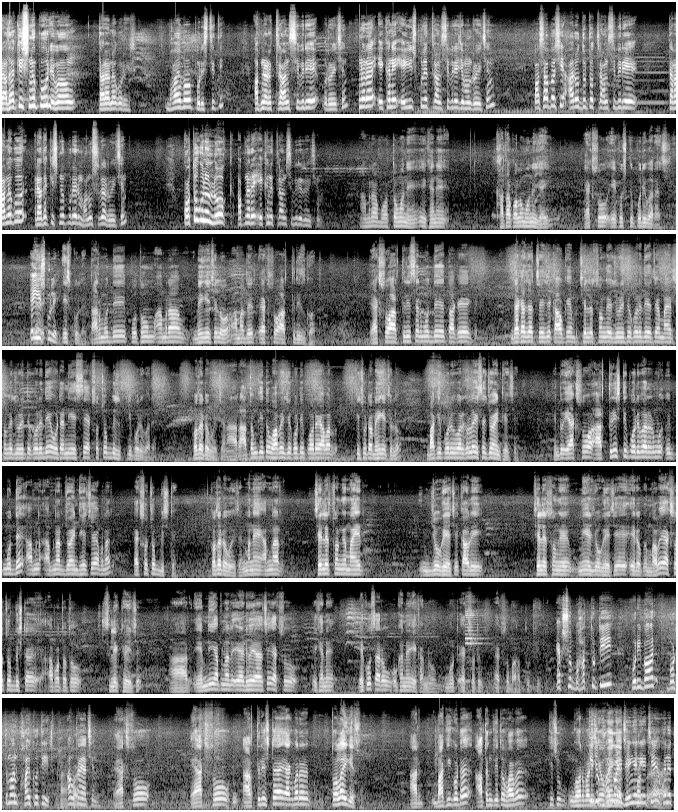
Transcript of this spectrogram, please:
রাধাকৃষ্ণপুর এবং তারানগরের ভয়াবহ পরিস্থিতি। আপনারা ত্রাণ শিবিরে রয়েছেন। আপনারা এখানে এই স্কুলের ত্রাণ শিবিরে যেমন রয়েছেন, পাশাপাশি আরও দুটো ত্রাণ শিবিরে তারানগর, রাধাকৃষ্ণপুরের মানুষরা রয়েছেন। কতগুলো লোক আপনারা এখানে ত্রাণ শিবিরে রয়েছেন? আমরা বর্তমানে এখানে খাতা কলম অনুযায়ী একশো একুশটি পরিবার আছে। এই স্কুলে? স্কুলে। তার মধ্যে প্রথম আমরা ভেঙেছিল আমাদের একশো আটত্রিশ ঘর। একশো আটত্রিশের মধ্যে তাকে দেখা যাচ্ছে যে কাউকে ছেলের সঙ্গে জড়িত করে দিয়েছে মায়ের সঙ্গে জড়িত করে দিয়ে ওটা নিয়ে এসছে একশো চব্বিশটি পরিবারে। কথাটা বলছেন। আর আতঙ্কিতভাবে যে কোটি পরে আবার কিছুটা ভেঙেছিল বাকি পরিবারগুলো এসে জয়েন্ট হয়েছে। কিন্তু একশো আটত্রিশটি পরিবারের মধ্যে আপনার জয়েন্ট হয়েছে আপনার একশো চব্বিশটে। কথাটা বলেছেন মানে আপনার ছেলের সঙ্গে মায়ের যোগ হয়েছে কাউরি ছেলের সঙ্গে মেয়ের যোগ হয়েছে এরকমভাবে একশো চব্বিশটা আপাতত সিলেক্ট হয়েছে। আর এমনি আপনার অ্যাড হয়ে আছে একশো এখানে একুশ আর ওখানে একান্ন মোট একশোটি একশো বাহাত্তরটি। একশো বাহাত্তরটি পরিবার বর্তমান ক্ষয়ক্ষতির হ্যাঁ, আওতায় আছেন। একশো একশো আটত্রিশটা একবারে তলাই গেছে। আর বাকি গোটে আতঙ্কিতভাবে কিছু ঘর বাড়ি কেউ ভেঙেছে। ভেঙে নিয়েছে হ্যাঁ, ওখানে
